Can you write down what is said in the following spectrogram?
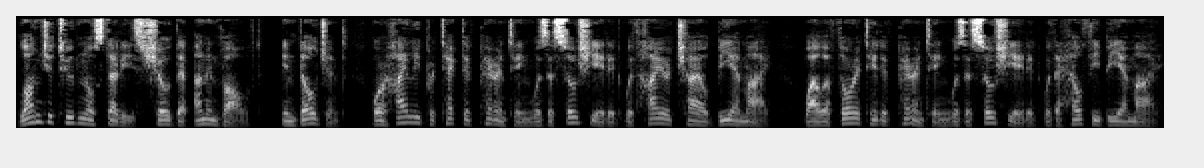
Longitudinal studies showed that uninvolved, indulgent, or highly protective parenting was associated with higher child BMI, while authoritative parenting was associated with a healthy BMI.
